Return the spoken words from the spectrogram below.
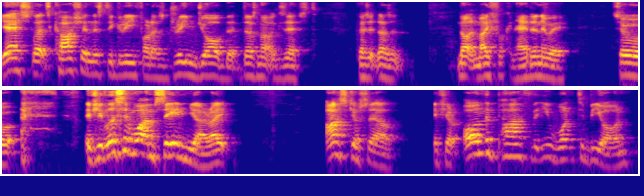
yes, let's cash in this degree for this dream job that does not exist? Because it doesn't. Not in my fucking head anyway. So if you listen what I'm saying here, right, ask yourself, if you're on the path that you want to be on,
